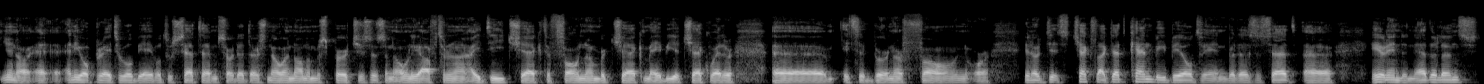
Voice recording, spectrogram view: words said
you know, any operator will be able to set them so that there's no anonymous purchases and only after an ID check, the phone number check, maybe a check whether uh, it's a burner phone or, you know, checks like that can be built in. But as I said, uh, here in the Netherlands,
